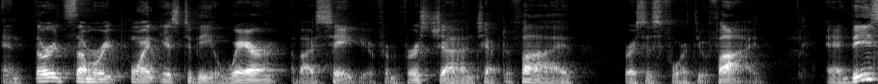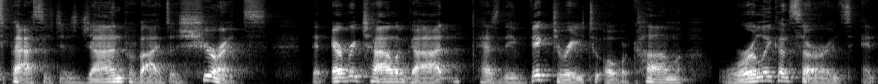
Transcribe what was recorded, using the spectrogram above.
and third summary point is to be aware of our Savior from 1 John chapter 5, verses 4 through 5. And in these passages, John provides assurance that every child of God has the victory to overcome worldly concerns and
